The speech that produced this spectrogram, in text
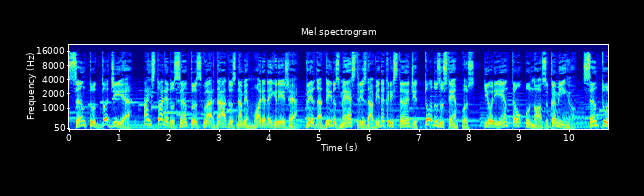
Santo do Dia. A história dos santos guardados na memória da Igreja, verdadeiros mestres da vida cristã de todos os tempos, que orientam o nosso caminho. Santo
